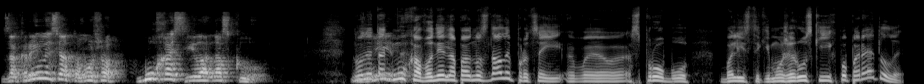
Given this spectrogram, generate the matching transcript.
Закрилися, тому що муха сіла на скло. Ну, не так муха. Вони, напевно, знали про цей е, спробу балістики. Може, русські їх попередили?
